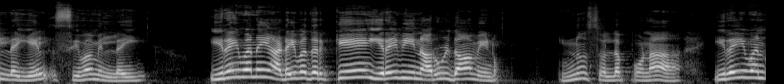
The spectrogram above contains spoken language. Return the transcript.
இல்லையேல் சிவமில்லை இறைவனை அடைவதற்கே இறைவியின் அருள் தான் வேணும். இன்னும் சொல்லப்போனால் இறைவன்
